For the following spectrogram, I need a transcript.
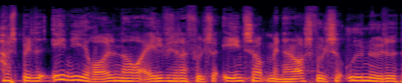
har spillet ind i rollen over Elvis, han har følt sig ensom, men han har også følt sig udnyttet,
